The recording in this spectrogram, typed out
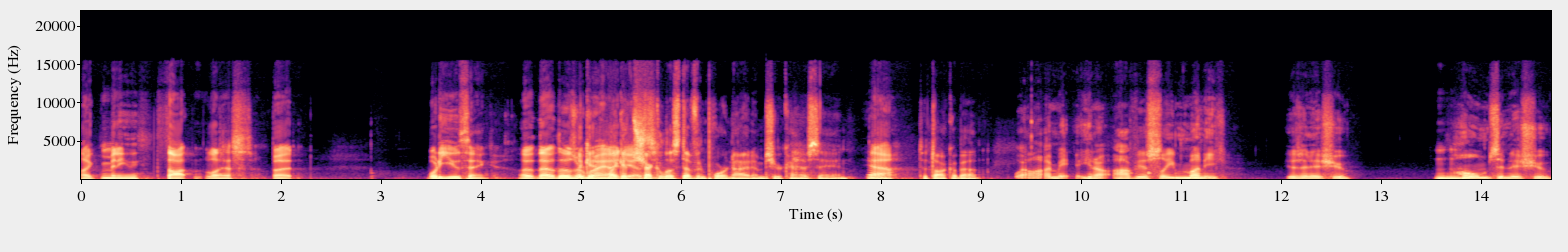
like mini thought list, but what do you think? Uh, th- th- those Like, are a, my like a checklist of important items. You're kind of saying. Yeah. To talk about. Well, I mean, you know, obviously money is an issue. Home's an issue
